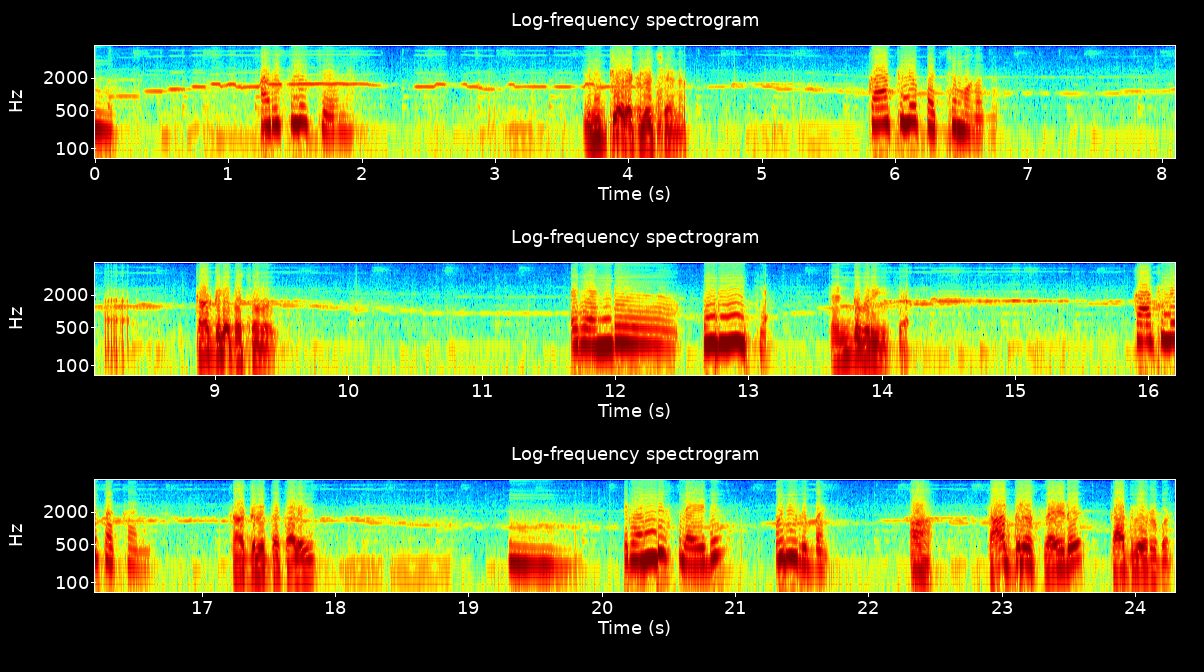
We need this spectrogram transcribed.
ഉം. അര കിലോ ചേന. എനിക്ക് അരക്കിലോ ചേന. കാ കിലോ പച്ചമുളക്. കാക്കിലോ പച്ചമുളക്. രണ്ട് മുരിങ്ങിക്ക രണ്ട് പരിഗണിക്ക കാക്കിലെ തക്കാളി. കാക്കിലെ തക്കാളി. രണ്ട് സ്ലൈഡ് ഒരു റിബൺ. ആ കാക്കിലെ സ്ലൈഡ് കാക്കിലെ റിബൺ.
